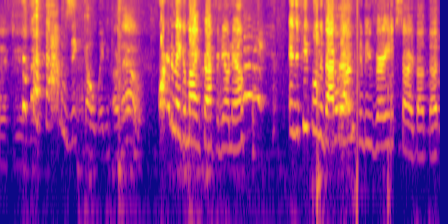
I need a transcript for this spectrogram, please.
all you have to do is How's it going? oh no! We're gonna make a Minecraft video now. And the people in the background are gonna be very sorry about that.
